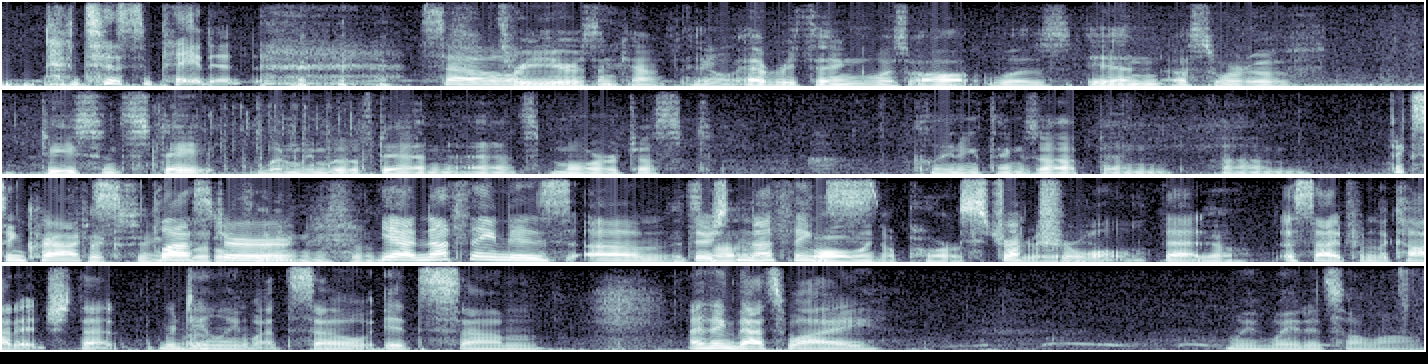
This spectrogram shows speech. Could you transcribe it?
anticipated. So Three years and counting. You know, everything was all was in a sort of decent state when we moved in, and it's more just cleaning things up and um, fixing cracks, Fixing little plaster. and- yeah, nothing is. Um, there's not nothing falling apart, really. structural that, Yeah. aside from the cottage, that we're dealing with. So it's. Um, I think that's why we've waited so long.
